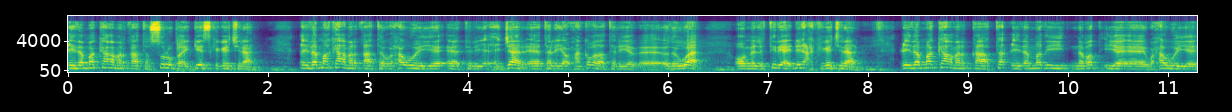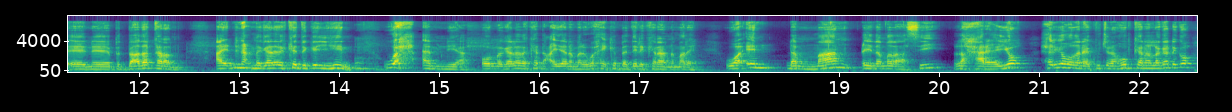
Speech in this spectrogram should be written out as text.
Ciidamo ka amar qaata sulub ay gees kaga jiraan. Ciidamo ka amar qaata waxa weeye eh, taliya xijaar eh, taliya waxaan ka wadaa taliya eh, odowaa oo military ay dhinac kaga jiraan. Ciidamo ka amar qaata ciidamadii nabad iyo eh, waxa weeye badbaado qaran ay dhinac magaalada ka degan yihiin. Wax amniya oo magaalada ka dhacayana male waxay ka bedeli karaanna male. Waa in dhammaan ciidamadaasi la xareeyo xeryahoodana ay ku jiraan hubkana laga dhigo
